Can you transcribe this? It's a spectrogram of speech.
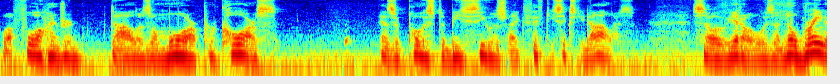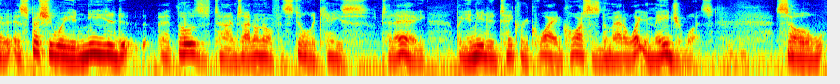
what four hundred dollars or more per course, as opposed to BC was like 50 60 dollars. So, you know, it was a no-brainer, especially where you needed, at those times, I don't know if it's still the case today, but you needed to take required courses no matter what your major was. So,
